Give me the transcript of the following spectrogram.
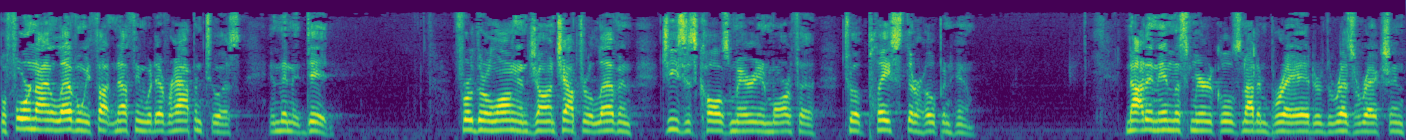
Before 9-11, we thought nothing would ever happen to us, and then it did. Further along in John chapter 11, Jesus calls Mary and Martha to place their hope in Him. Not in endless miracles, not in bread or the resurrection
